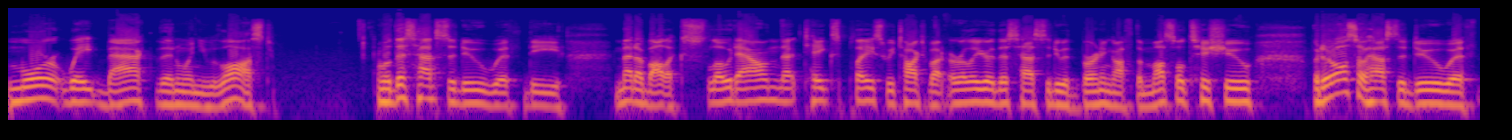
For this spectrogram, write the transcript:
more weight back than when you lost? Well, this has to do with the metabolic slowdown that takes place. We talked about earlier. This has to do with burning off the muscle tissue, but it also has to do with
